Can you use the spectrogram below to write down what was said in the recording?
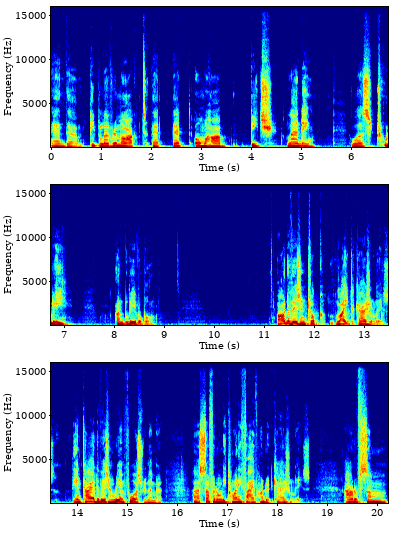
And um, people have remarked that that Omaha Beach landing was truly unbelievable. Our division took light casualties. The entire division, reinforced, remember, uh, suffered only 2,500 casualties out of some,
